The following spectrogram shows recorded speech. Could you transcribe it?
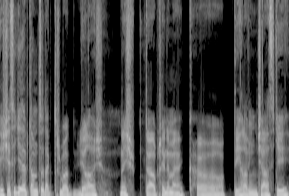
Ještě se ti zeptám, co tak třeba děláš, než teda přejdeme k uh, té hlavní části.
